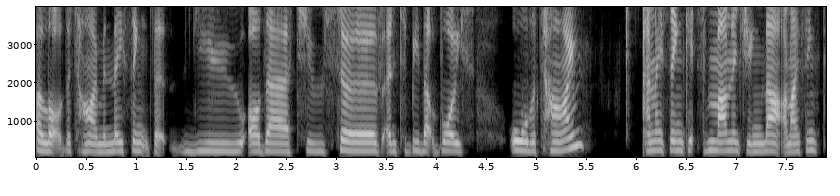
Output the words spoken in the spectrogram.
a lot of the time and they think that you are there to serve and to be that voice all the time. And I think it's managing that. And I think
